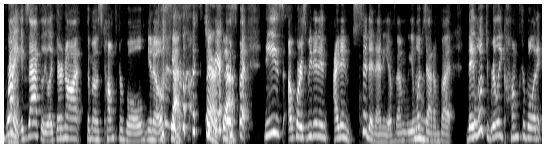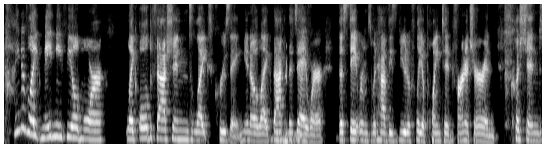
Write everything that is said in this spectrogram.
Right, exactly. Like they're not the most comfortable, you know. Yeah. chairs, yeah. But these, of course, we didn't I didn't sit in any of them. We looked mm-hmm. at them, but they looked really comfortable and it kind of like made me feel more like old fashioned like cruising you know like back mm-hmm. in the mm-hmm. day where the staterooms would have these beautifully appointed furniture and cushioned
